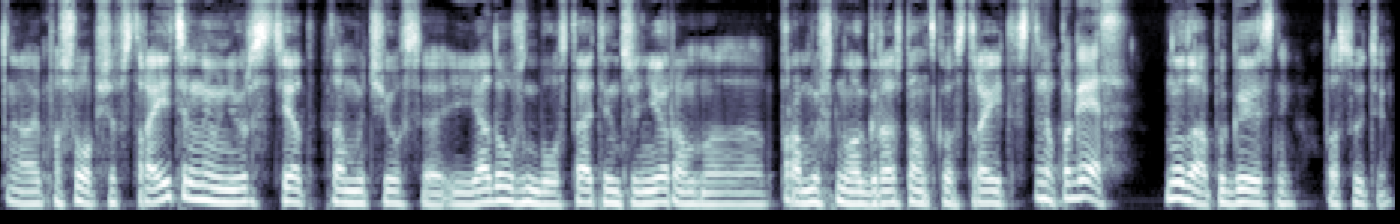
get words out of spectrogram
пошел вообще в строительный университет, там учился, и я должен был стать инженером промышленного гражданского строительства. Ну, ПГС. Ну да, ПГСник, по сути.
